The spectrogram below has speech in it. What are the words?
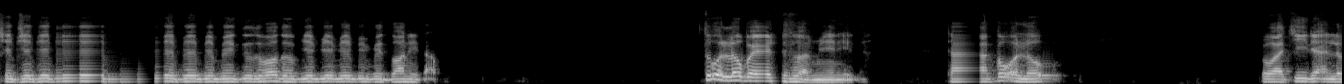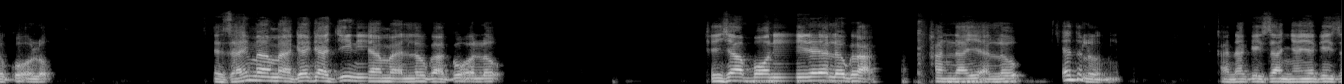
ဖြစ်ဖြစ်ဖြစ်ဖြစ်ဖြစ်ဖြစ်ဖြစ်သူသဘောသူဖြစ်ဖြစ်ဖြစ်ဖြစ်ဖြစ်သွားနေတာပဲသူ့အလုပ်ပဲဆိုတာမြင်နေတာဒါကိုယ့်အလုပ်ကိုယ်ကကြည်တဲ့အလုပ်ကိုယ့်အလုပ်ဇိုင်းမမအခက်ခက်ကြည်နေရမယ့်အလုပ်ကကိုယ့်အလုပ်ထင်ရှားပေါ်နေတဲ့အလုပ်ကခန္ဓာရဲ့အလုပ်အဲ့ဒါလိုမြင်ခန္ဓာကိစ္စညာရဲ့ကိစ္စ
